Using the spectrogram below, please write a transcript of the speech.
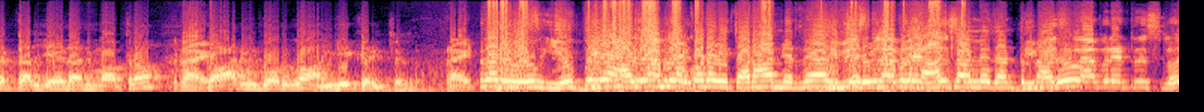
చట్టాలు చేయడానికి మాత్రం. కార్మిక వర్గం అంగీకరించదు. లాబొరేటరీస్లో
